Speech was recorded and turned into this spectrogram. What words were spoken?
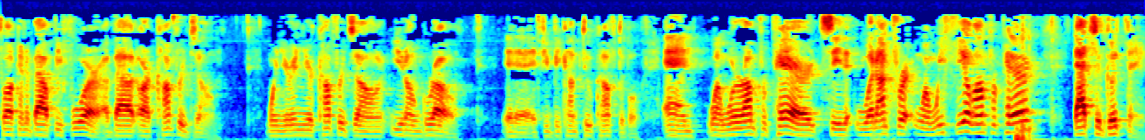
talking about before about our comfort zone. When you're in your comfort zone, you don't grow eh, if you become too comfortable. And when we're unprepared, see what unpre- when we feel unprepared, that's a good thing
